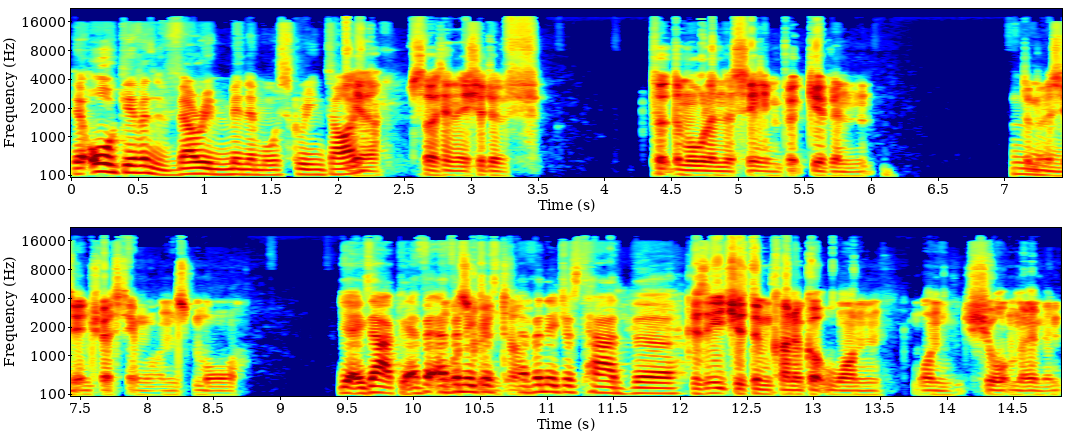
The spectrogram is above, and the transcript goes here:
they're all given very minimal screen time. Yeah. So I think they should have put them all in the scene, but given the most Mm, interesting ones more, Yeah, exactly. And, then- and more then they just time. they just had the because each of them kind of got one one short moment.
